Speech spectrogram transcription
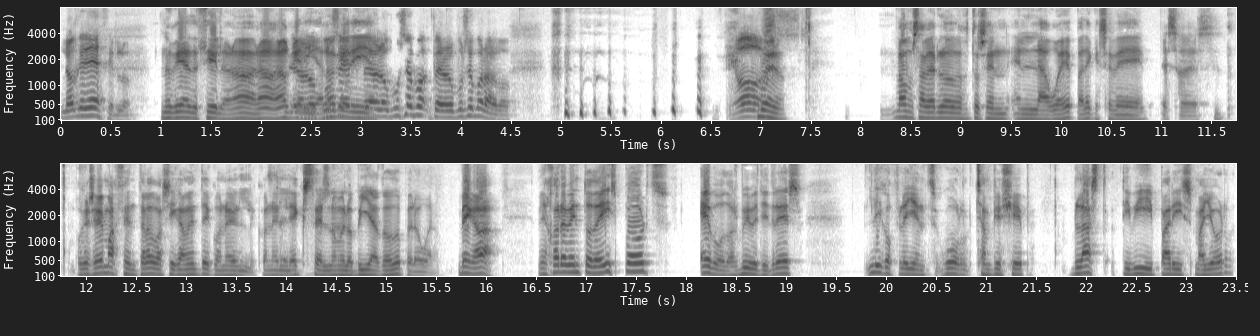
No quería decirlo. No querías decirlo, no, no, no Pero, quería, lo no quería. pero, lo puse por, pero lo puse por algo. Dios. Bueno. Vamos a verlo nosotros en, en la web, ¿vale? Que se ve. Eso es. Porque se ve más centrado básicamente con el, con el Sí, Excel, no me lo pilla todo, pero bueno. Venga, va. Mejor evento de esports, Evo 2023, League of Legends World Championship, Blast TV Paris Mayor,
